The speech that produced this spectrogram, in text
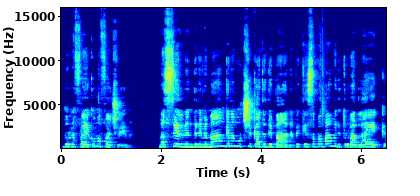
Don Raffaele, come facciamo? Ma sera non te ne mi manca una muccicata di pane, perché sapevamo di trovarla ecco,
